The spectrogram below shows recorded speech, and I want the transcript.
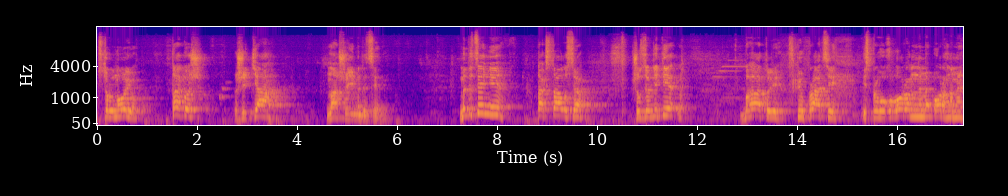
стороною також життя нашої медицини. В медицині так сталося, що завдяки багатої співпраці із правоохоронними органами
